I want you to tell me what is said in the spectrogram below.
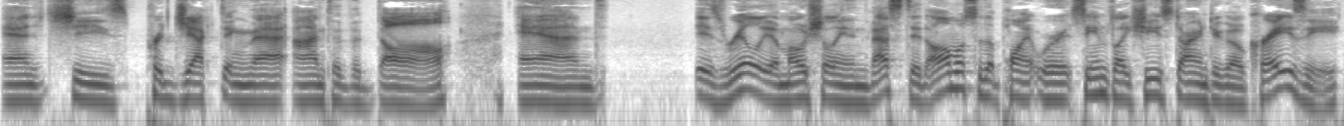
and she's projecting that onto the doll and is really emotionally invested almost to the point where it seems like she's starting to go crazy.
